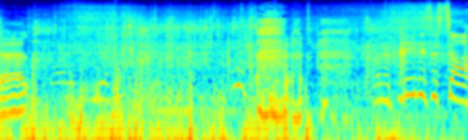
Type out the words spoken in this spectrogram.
Gel. Eine Blinde ist da.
